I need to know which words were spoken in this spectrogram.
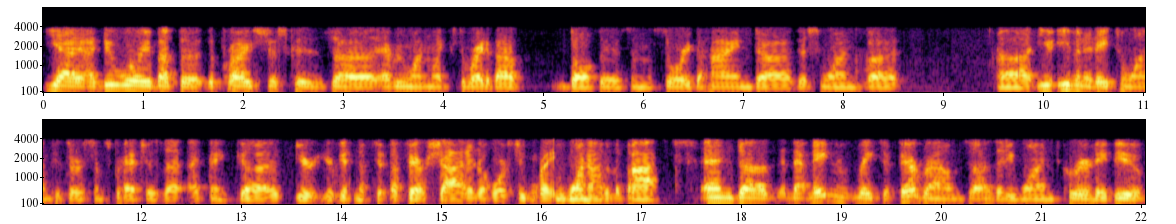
Yeah, I do worry about the the price just because uh, everyone likes to write about Dolphus and the story behind uh, this one, mm-hmm. but uh, you, even at eight to one, because there are some scratches, I, I think uh, you're you're getting a, f- a fair shot at a horse who, right. who won out of the box. And uh, that maiden race at Fairgrounds uh, that he won, career debut,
